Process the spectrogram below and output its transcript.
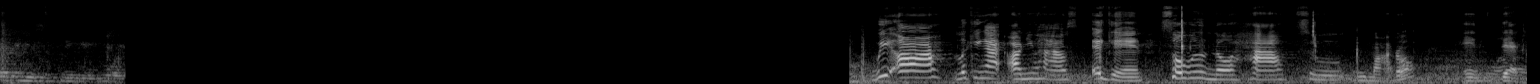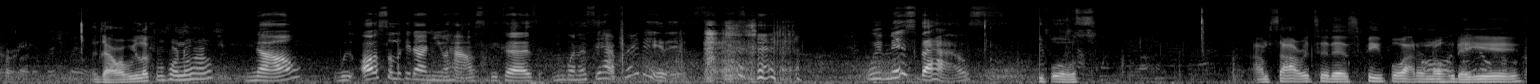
We are looking at our new house again, so we'll know how to remodel and decorate. Is that what we're looking for, new house? No, we also look at our new house because we want to see how pretty it is. we miss the house. People's. I'm sorry to this people. I don't know who they is.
